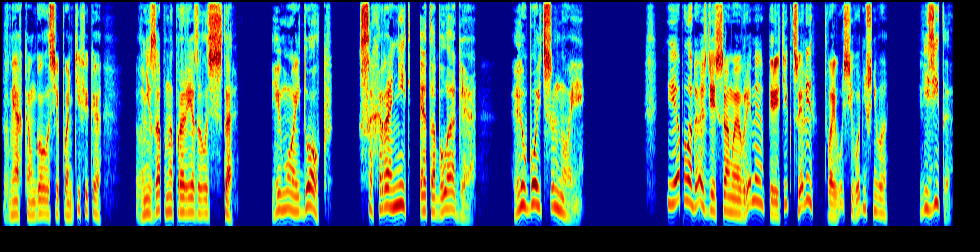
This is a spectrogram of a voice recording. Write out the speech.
В мягком голосе понтифика внезапно прорезалась сталь. И мой долг — сохранить это благо любой ценой. Я полагаю, здесь самое время перейти к цели твоего сегодняшнего визита»,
